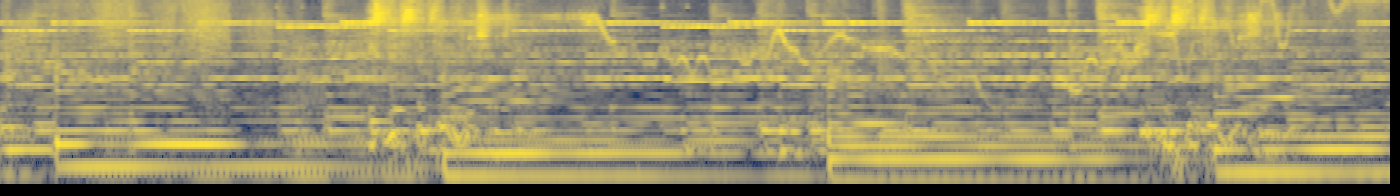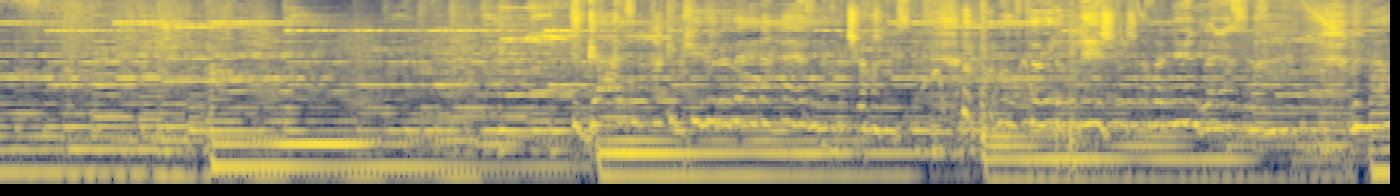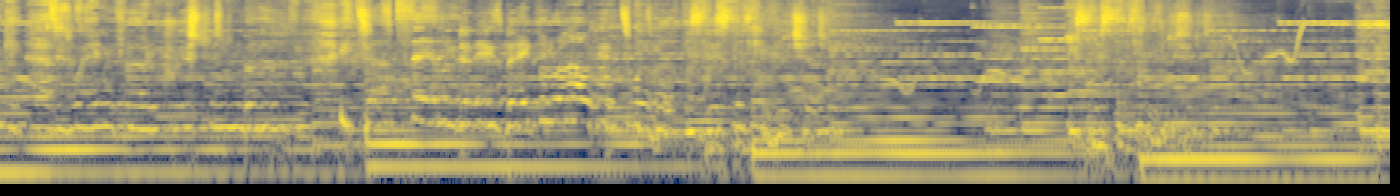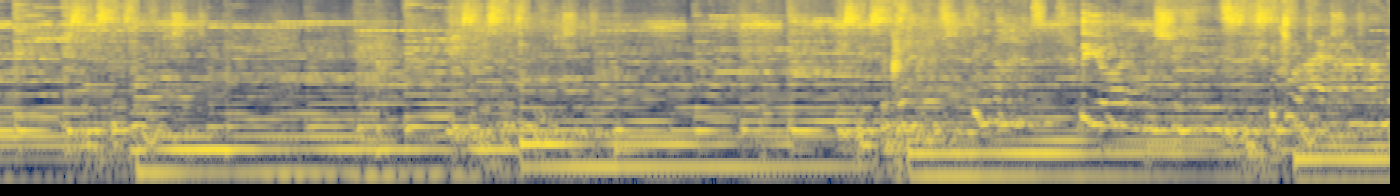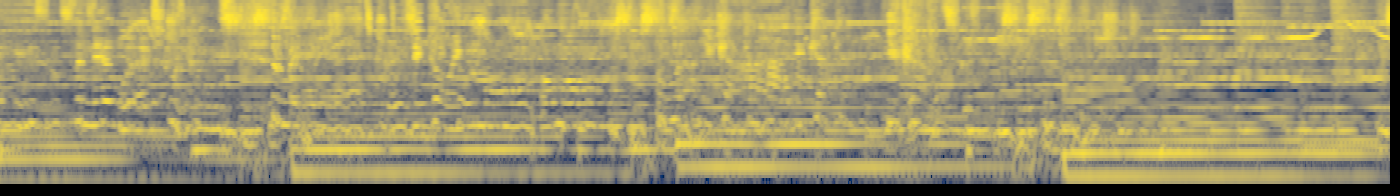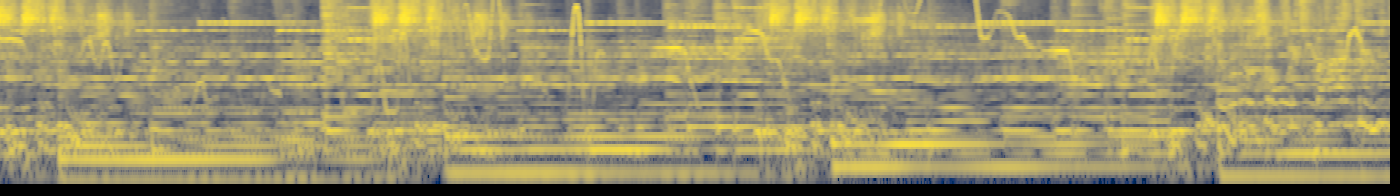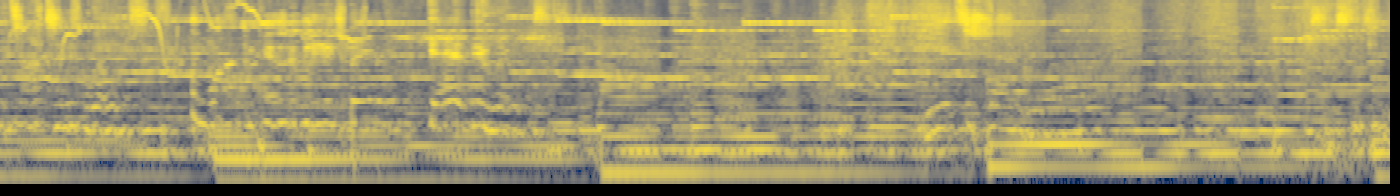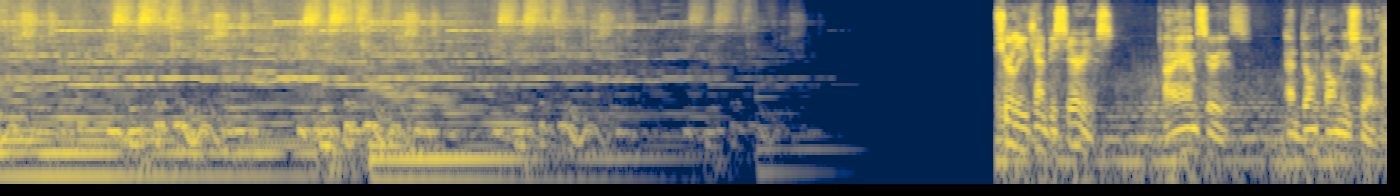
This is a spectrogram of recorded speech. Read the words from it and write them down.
Is this the future? Is this the future? If God is my computer, then I have no choice. A proof of the pleasures of an endless life. The monkey has his waiting for a Christian birth. He took seven days, paid for all it's worth. Is this the future? The network screens, the radio that's crazy going on, more. Is this well, you can't hide, you can't, you can't escape. Surely you can't be serious. I am serious. And don't call me Shirley.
